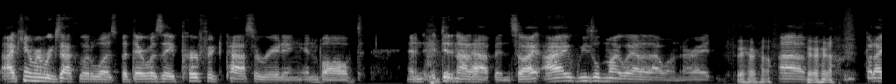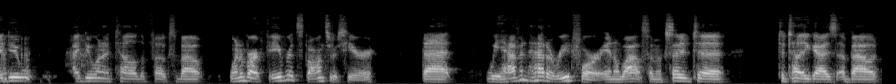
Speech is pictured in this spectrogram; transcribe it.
I can't remember exactly what it was, but there was a perfect passer rating involved, and it did not happen. So I, I weaseled my way out of that one. All right, fair enough. Um, fair enough. but I do, I do want to tell the folks about one of our favorite sponsors here that we haven't had a read for in a while. So I'm excited to to tell you guys about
